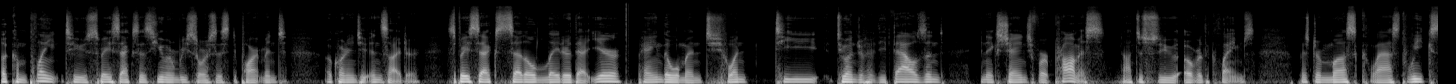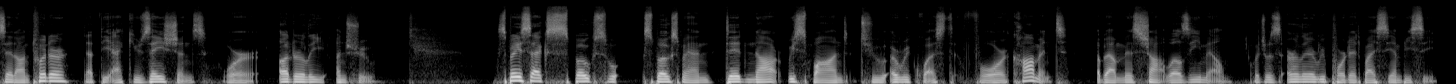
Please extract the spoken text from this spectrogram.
a complaint to SpaceX's Human Resources Department, according to Insider. SpaceX settled later that year, paying the woman 20, 250000 in exchange for a promise not to sue over the claims. Mr. Musk last week said on Twitter that the accusations were utterly untrue. SpaceX spokes, spokesman did not respond to a request for comment about Ms. Shotwell's email, which was earlier reported by CNBC.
